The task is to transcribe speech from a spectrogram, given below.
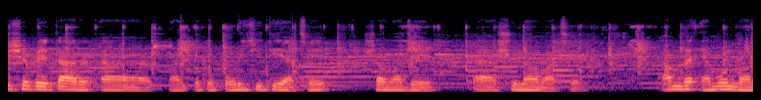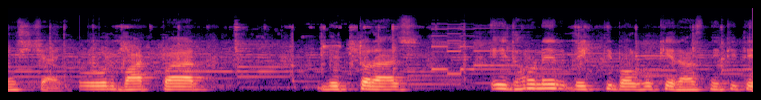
হিসেবে তার অন্তত পরিচিতি আছে, সমাজে সুনাম আছে, আমরা এমন মানুষ চাই। ওর বাটপার লুটতরাজ এই ধরনের ব্যক্তিবর্গকে রাজনীতিতে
